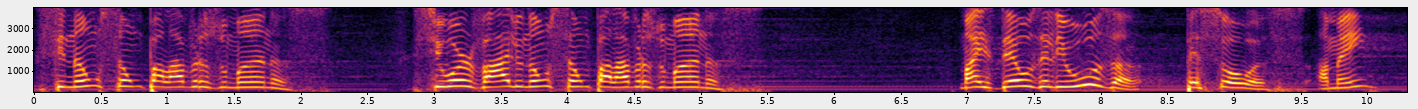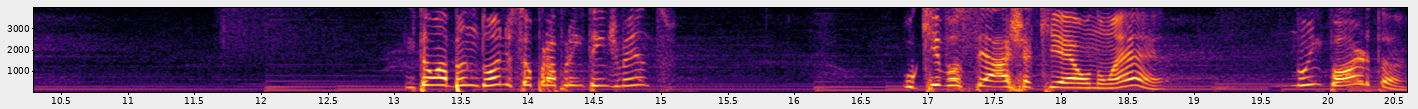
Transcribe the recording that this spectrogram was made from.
Se não são palavras humanas, se o orvalho não são palavras humanas, mas Deus ele usa pessoas, amém? Então abandone o seu próprio entendimento. O que você acha que é ou não é, não importa.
